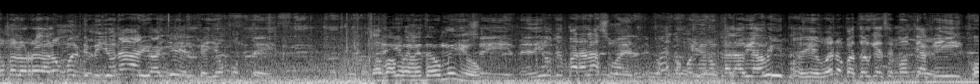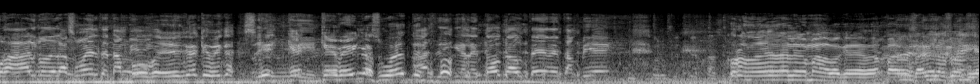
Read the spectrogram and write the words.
eso me lo regaló un multimillonario ayer que yo monté. Una papeleta de un millón. Sí, me dijo que para la suerte. Pues como yo nunca la había visto, dije, bueno, para todo el que se monte aquí coja algo de la suerte también. O venga, que venga, que, que- que venga suerte. Así que le toca a ustedes también. Coronel, dale la mano para que para darle la la suerte.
